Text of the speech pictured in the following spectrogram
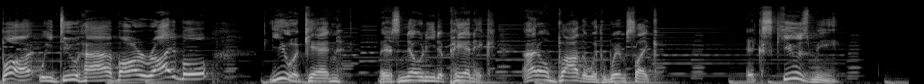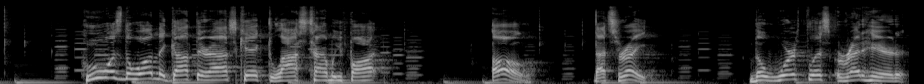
but we do have our rival. You again. There's no need to panic. I don't bother with wimps like... Excuse me. Who was the one that got their ass kicked last time we fought? Oh, that's right. The worthless red-haired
